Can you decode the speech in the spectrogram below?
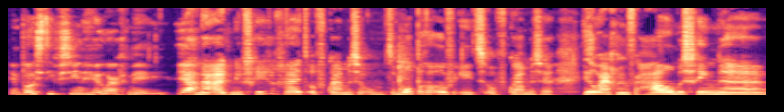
in positieve zin heel erg mee. Ja. Maar uit nieuwsgierigheid of kwamen ze om te mopperen over iets? Of kwamen ze heel erg hun verhaal misschien... eh,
